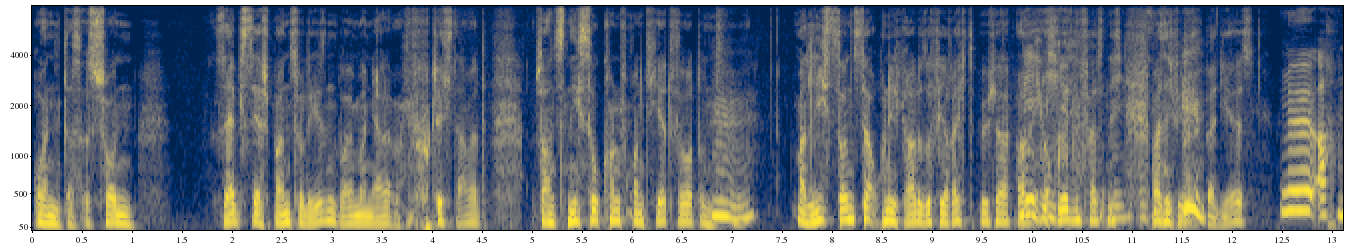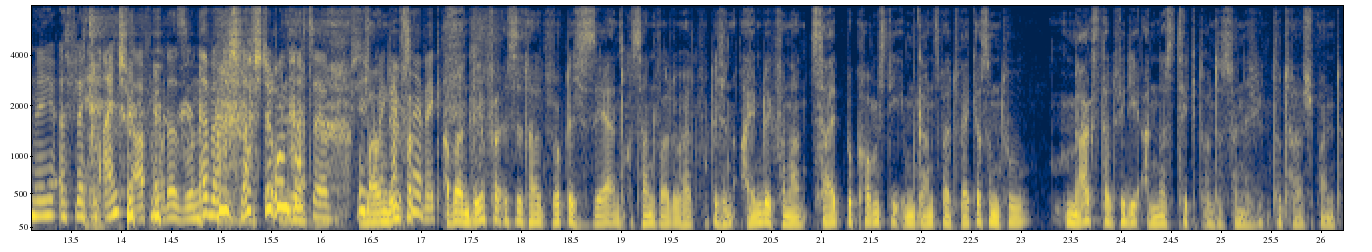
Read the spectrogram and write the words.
Und das ist schon selbst sehr spannend zu lesen, weil man ja wirklich damit sonst nicht so konfrontiert wird und mhm. Man liest sonst ja auch nicht gerade so viele Rechtsbücher. Also nee, ich jedenfalls nicht. Nee, also Weiß nicht, wie das bei dir ist. Nö, ach nee, also vielleicht zum Einschlafen oder so, ne? Wenn man Schlafstörungen hat, schläft man ganz Fall, schnell weg. Aber in dem Fall ist es halt wirklich sehr interessant, weil du halt wirklich einen Einblick von einer Zeit bekommst, die eben ganz weit weg ist und du merkst halt, wie die anders tickt und das finde ich total spannend.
